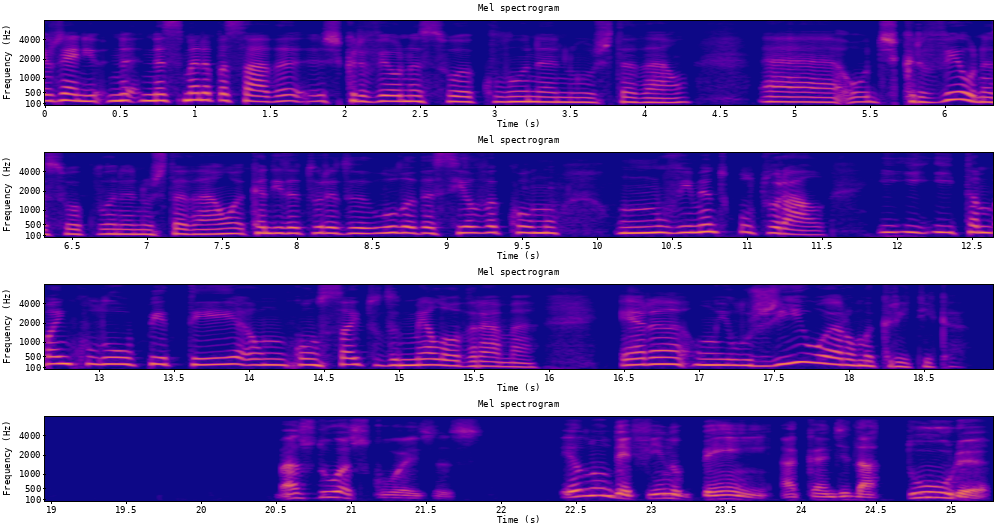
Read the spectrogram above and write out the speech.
Eugênio, na semana passada escreveu na sua coluna no Estadão, uh, ou descreveu na sua coluna no Estadão, a candidatura de Lula da Silva como um movimento cultural e, e, e também colou o PT a um conceito de melodrama. Era um elogio ou era uma crítica? As duas coisas. Eu não defino bem a candidatura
